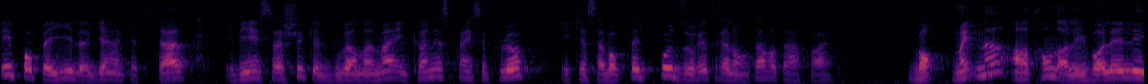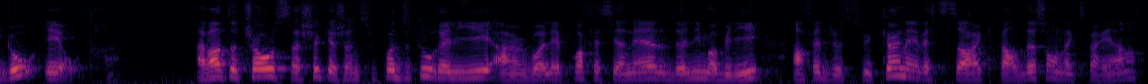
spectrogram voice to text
et pas payer le gain en capital, eh bien, sachez que le gouvernement il connaît ce principe-là et que ça va peut-être pas durer très longtemps votre affaire. Bon, maintenant, entrons dans les volets légaux et autres. Avant toute chose, sachez que je ne suis pas du tout relié à un volet professionnel de l'immobilier. En fait, je suis qu'un investisseur qui parle de son expérience.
